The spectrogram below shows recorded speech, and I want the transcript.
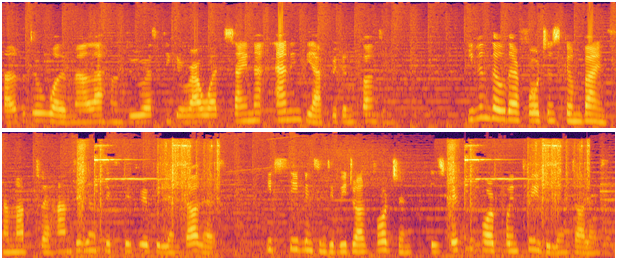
Salvador, Guatemala, Honduras, Nicaragua, China, and in the African continent. Even though their fortunes combined sum up to $163 billion, each sibling's individual fortune is $54.3 billion.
